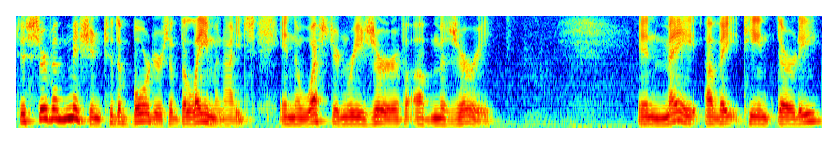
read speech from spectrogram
to serve a mission to the borders of the Lamanites in the western reserve of Missouri. In May of 1830,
